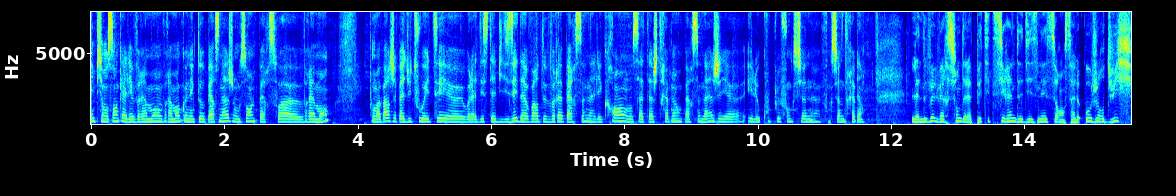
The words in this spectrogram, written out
Et puis on sent qu'elle est vraiment, vraiment connectée au personnage, donc ça on le perçoit euh, vraiment. Pour ma part, j'ai pas du tout été euh, voilà, déstabilisée d'avoir de vraies personnes à l'écran. On s'attache très bien au personnage et, euh, et le couple fonctionne, fonctionne très bien. La nouvelle version de La Petite Sirène de Disney sort en salle aujourd'hui.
